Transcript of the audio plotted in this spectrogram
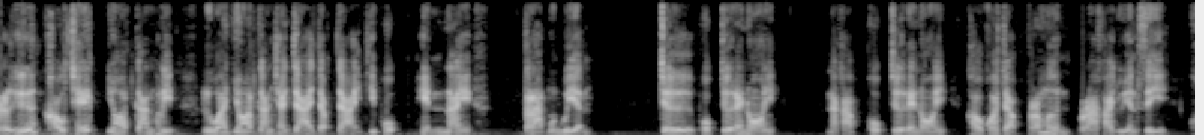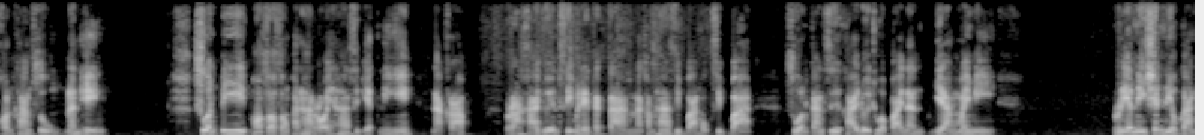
หรือเขาเช็คยอดการผลิต หรือว่ายอดการใช้จ่ายจับจ่ายที่พบเห็นในตลาดหมุนเวียน เจอพบเจอได้น้อยนะครับ พบเจอได้น้อย เขาก็จะประเมินราคา UNC ค่อนข้างสูงนั่นเอง ส่วนปีพศ 2551 นี้นะครับ ราคา UNC ไม่ได้แตกต่างนะครับ 50 บาท 60 บาท ส่วนการซื้อขายโดยทั่วไปนั้นยังไม่มีเหรียญนี้เช่นเดียวกัน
